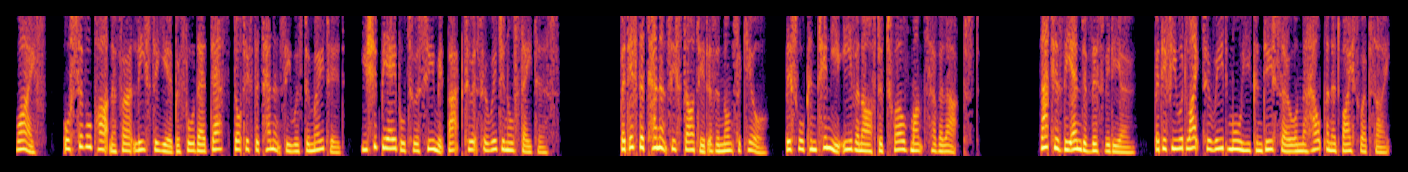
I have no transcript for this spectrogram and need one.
wife, or civil partner for at least a year before their death. If the tenancy was demoted, you should be able to assume it back to its original status. But if the tenancy started as a non-secure, this will continue even after 12 months have elapsed. That is the end of this video, but if you would like to read more you can do so on the Help and Advice website.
